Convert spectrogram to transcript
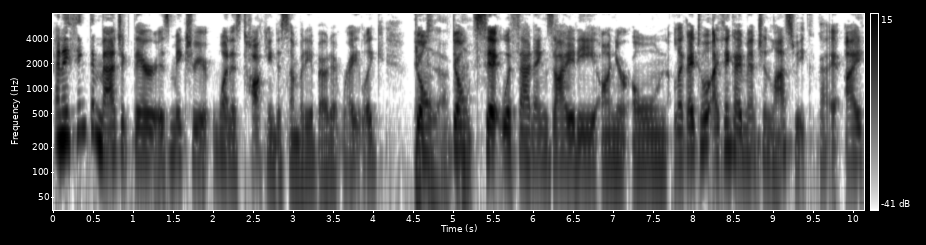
And I think the magic there is make sure one is talking to somebody about it, right? Like don't Exactly. don't sit with that anxiety on your own. Like I told I think I mentioned last week, I, I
